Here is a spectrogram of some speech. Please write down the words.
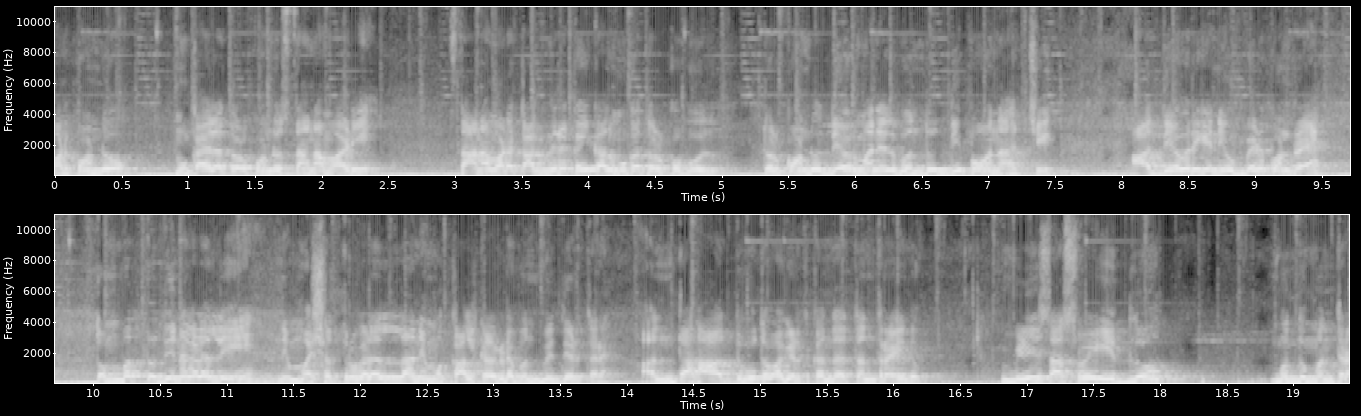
ಮಾಡಿಕೊಂಡು, ಮುಖ ಎಲ್ಲ ತೊಳ್ಕೊಂಡು ಸ್ನಾನ ಮಾಡಿ, ಸ್ನಾನ ಮಾಡೋಕ್ಕಾಗದಿದ್ರೆ ಕೈ, ಕಾಲು, ಮುಖ ತೊಳ್ಕೊಬೋದು. ತೊಳ್ಕೊಂಡು ದೇವ್ರ ಮನೇಲಿ ಬಂದು ದೀಪವನ್ನು ಹಚ್ಚಿ, ಆ ದೇವರಿಗೆ ನೀವು ಬೇಡ್ಕೊಂಡ್ರೆ ತೊಂಬತ್ತು ದಿನಗಳಲ್ಲಿ ನಿಮ್ಮ ಶತ್ರುಗಳೆಲ್ಲ ನಿಮ್ಮ ಕಾಲು ಕೆಳಗಡೆ ಬಂದು ಬಿದ್ದಿರ್ತಾರೆ. ಅಂತಹ ಅದ್ಭುತವಾಗಿರ್ತಕ್ಕಂಥ ತಂತ್ರ ಇದು. ಬಿಳಿ ಸಾಸಿವೆ ಇದ್ಲು ಒಂದು ಮಂತ್ರ.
